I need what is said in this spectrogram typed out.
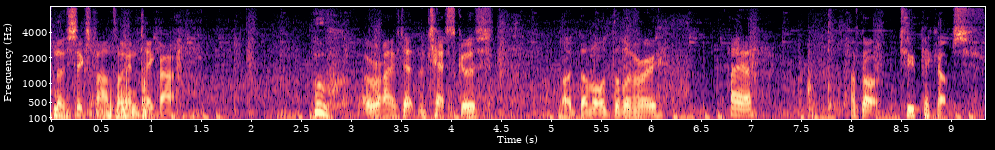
No, six pounds. I'm to take that. Whew. Arrived at the Tesco's. Got a double delivery. Hiya. I've got two pickups.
